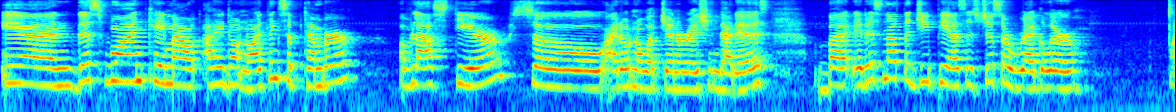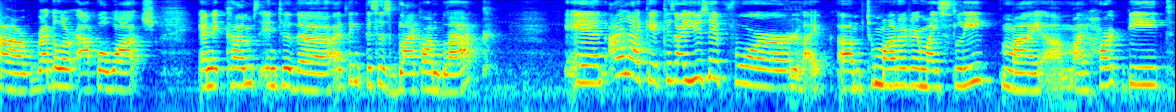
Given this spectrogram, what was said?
And this one came out, I don't know, I think September of last year. So I don't know what generation that is. But it is not the GPS, it's just a regular uh, regular Apple Watch and it comes into the I think this is black on black. And I like it because I use it for like um, to monitor my sleep my um, my heartbeat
